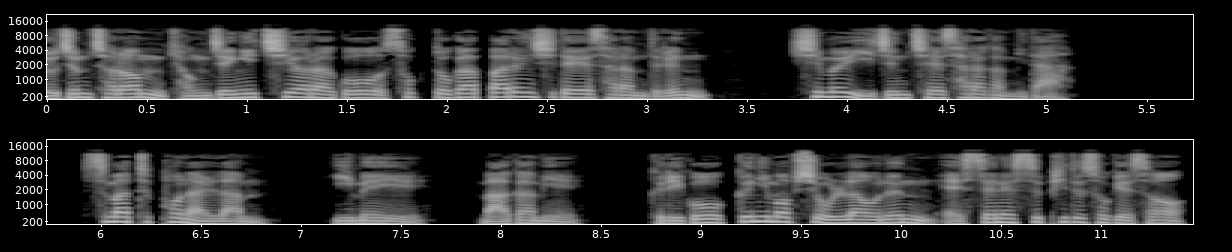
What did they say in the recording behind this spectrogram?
요즘처럼 경쟁이 치열하고 속도가 빠른 시대의 사람들은 힘을 잊은 채 살아갑니다. 스마트폰 알람, 이메일, 마감일, 그리고 끊임없이 올라오는 SNS 피드 속에서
